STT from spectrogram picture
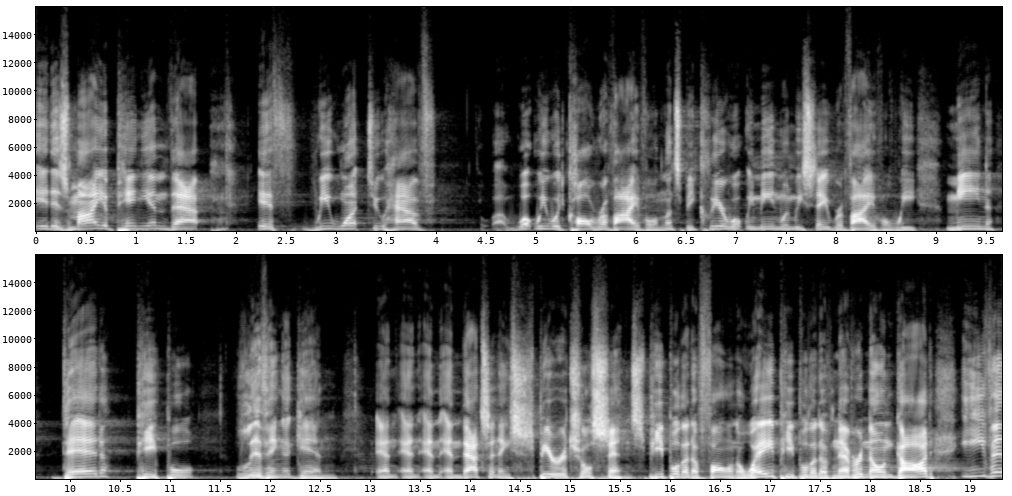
it is my opinion that if we want to have uh, what we would call revival. And let's be clear what we mean when we say revival. We mean dead people living again. And, and, and, and that's in a spiritual sense. People that have fallen away, people that have never known God, even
